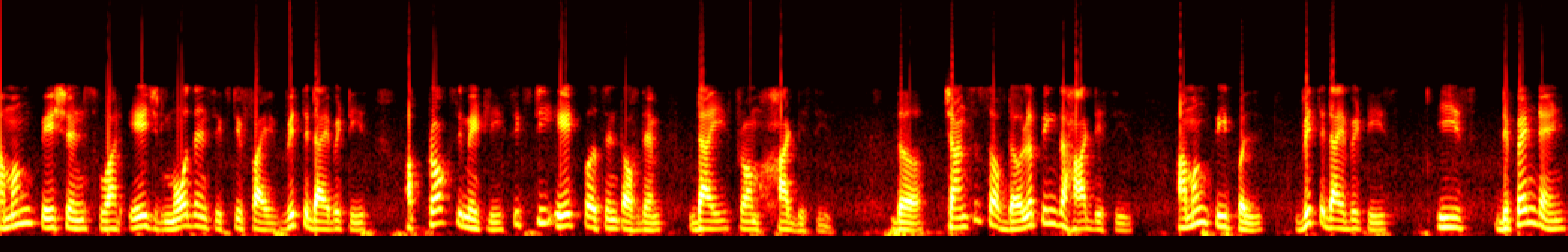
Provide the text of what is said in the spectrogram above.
among patients who are aged more than 65 with diabetes, approximately 68% of them die from heart disease. The chances of developing the heart disease among people with diabetes is dependent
